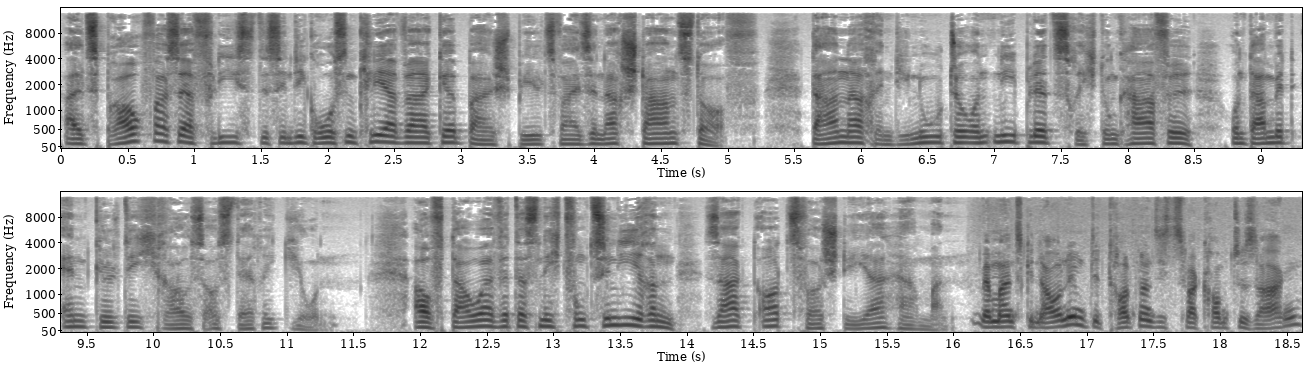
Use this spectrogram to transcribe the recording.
Als Brauchwasser fließt es in die großen Klärwerke, beispielsweise nach Stahnsdorf, danach in die Nute und Nieplitz Richtung Havel und damit endgültig raus aus der Region. Auf Dauer wird das nicht funktionieren, sagt Ortsvorsteher Hermann. Wenn man es genau nimmt, traut man sich zwar kaum zu sagen,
